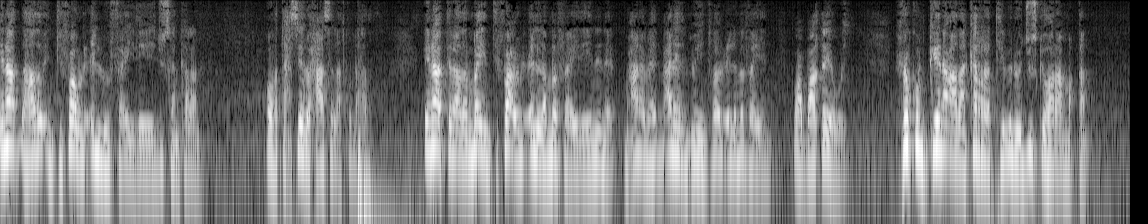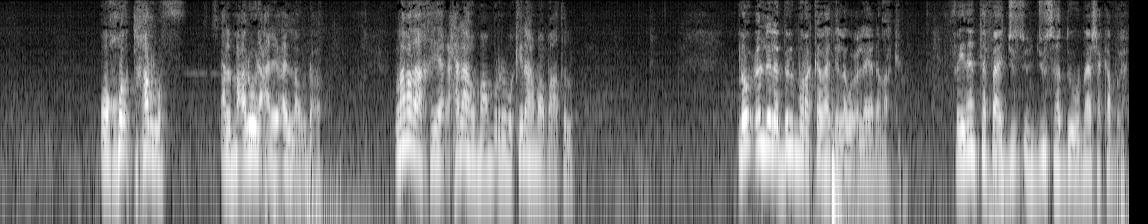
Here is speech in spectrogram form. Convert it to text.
Inaad dhahdo intifaa lcilu faa'iideeyey juskan kalena oo taxsiilu xaasil aad ku dhahdo inaad tirahdo ma intifaacu lcila ma faa'iideynine macnaheed muxuu intifaa lcila ma faa'ideynin waa baaqiya wey xukumkiina aadan ka ratibin oo juskii horaa maqan. Oo takhalluf almacluuli can alcila uu dhaco. Labadaa khiyaar axlaahumaa murun wakiilaahumaa baatilu low culila bilmurakab haddii lagu cileeya dha marka fa ida intafaa juzun juz hadduu meesha ka baxo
